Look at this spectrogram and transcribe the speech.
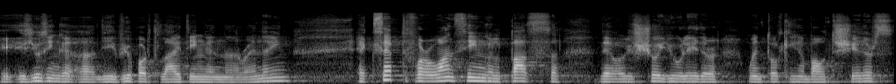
is using uh, the viewport lighting and uh, rendering, except for one single pass that I will show you later when talking about shaders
